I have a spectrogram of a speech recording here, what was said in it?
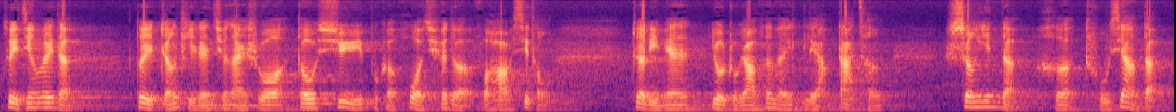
最精微的，对整体人群来说都须臾不可或缺的符号系统。这里面又主要分为两大层：声音的和图像的。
